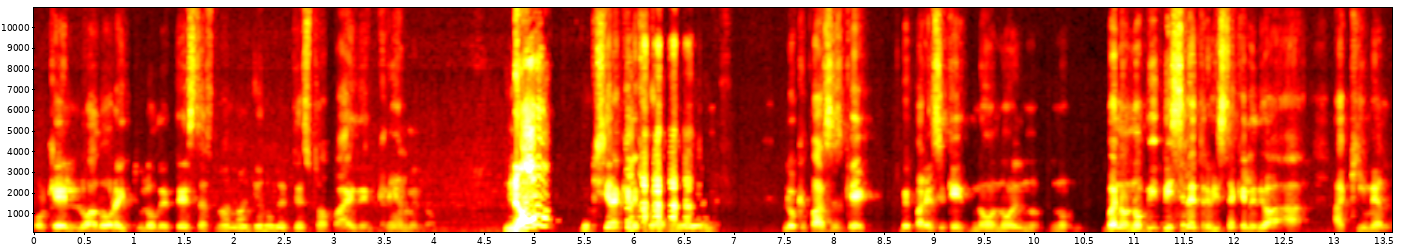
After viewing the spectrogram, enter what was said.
porque él lo adora y tú lo detestas. No, no, yo no detesto a Biden, créanmelo. ¡No! Yo quisiera que le fuera bien. Lo que pasa es que me parece que no, no, no, no- bueno, no vi- viste la entrevista que le dio a, a- a Kimmel.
